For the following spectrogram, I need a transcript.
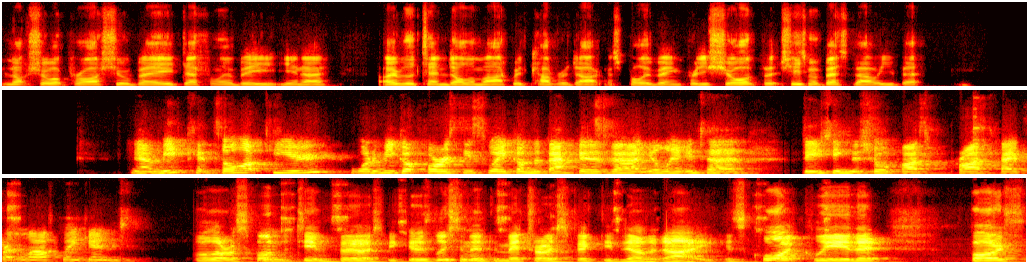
not sure what price she'll be. Definitely be, you know, over the ten dollar mark with Cover of Darkness probably being pretty short. But she's my best value bet. Now, Mick, it's all up to you. What have you got for us this week on the back of uh, Yolanta beating the short price price favourite last weekend? Well, I respond to Tim first because listening to Metrospective the other day, it's quite clear that both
